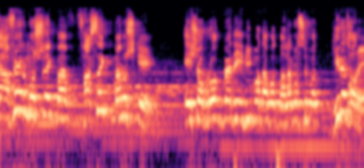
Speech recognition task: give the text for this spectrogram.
কাফের, মোশরেক বা ফাসেক মানুষকে এইসব রোগ ব্যাধি, বিপদ, আপদ, বালা, মুসিবত ঘিরে ধরে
